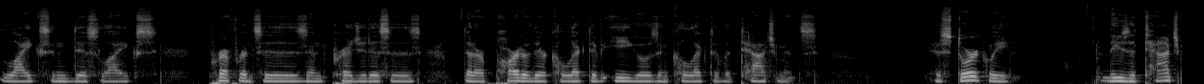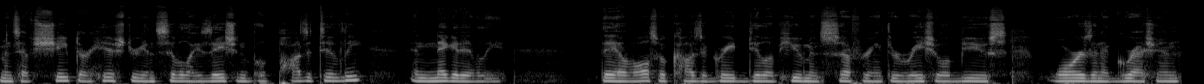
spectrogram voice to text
likes and dislikes, preferences and prejudices that are part of their collective egos and collective attachments. Historically, these attachments have shaped our history and civilization both positively and negatively. They have also caused a great deal of human suffering through racial abuse, wars and aggression,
